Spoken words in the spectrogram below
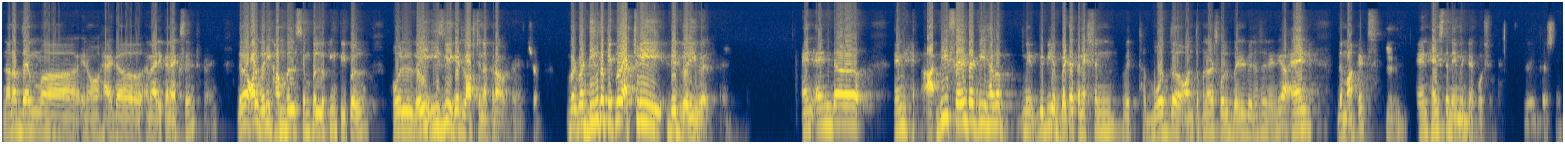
None of them, uh, you know, had a American accent, right? They were all very humble, simple-looking people who will very easily get lost in a crowd, right? Sure. But but these are the people who actually did very well, right? and and uh, and uh, we felt that we have a maybe a better connection with both the entrepreneurs who will build businesses in India and the markets, Mhm. and hence the name India Quotient. Very interesting.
